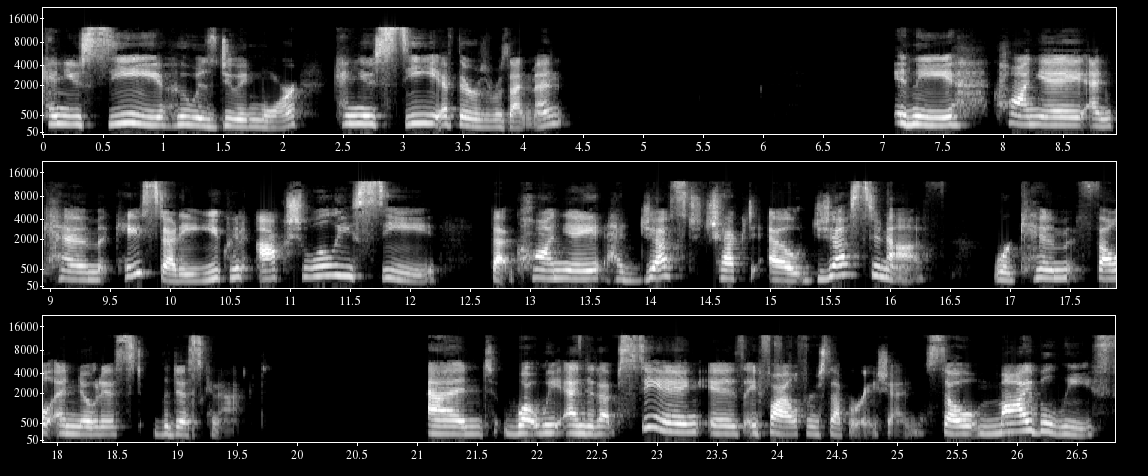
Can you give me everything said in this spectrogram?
Can you see who is doing more? Can you see if there's resentment? In the Kanye and Kim case study, you can actually see that Kanye had just checked out just enough where Kim felt and noticed the disconnect. And what we ended up seeing is a file for separation. So my belief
